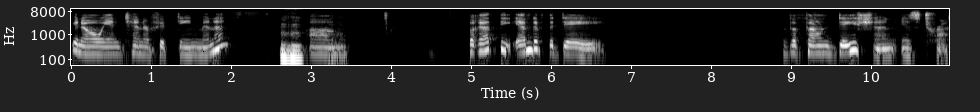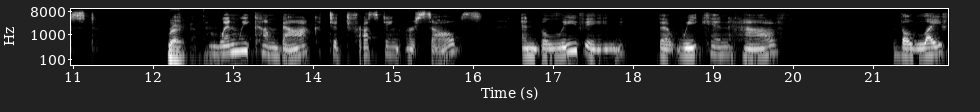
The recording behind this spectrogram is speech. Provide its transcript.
you know, in 10 or 15 minutes. Mhm. Um, but at the end of the day, the foundation is trust. Right. When we come back to trusting ourselves and believing that we can have the life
